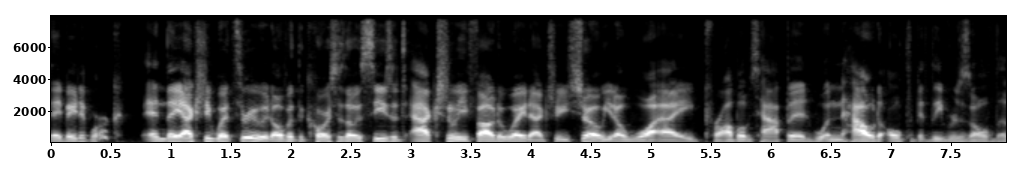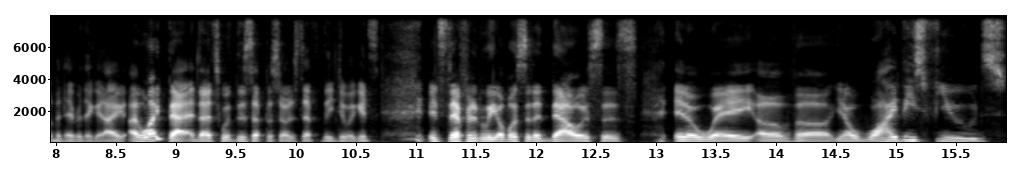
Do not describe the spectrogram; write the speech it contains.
they made it work. And they actually went through it over the course of those seasons actually found a way to actually show you know why problems happen and how to ultimately resolve them and everything. And I, I like that. And that's what this episode is definitely doing. It's it's definitely almost an analysis in a way of uh, you know why these feuds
